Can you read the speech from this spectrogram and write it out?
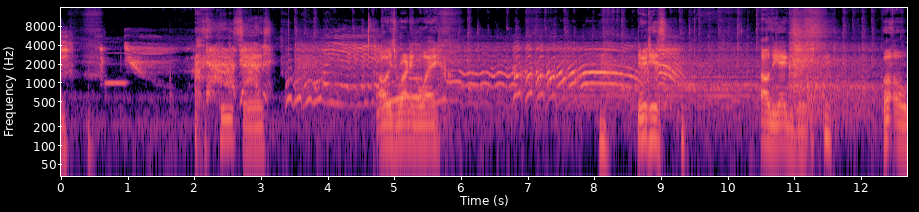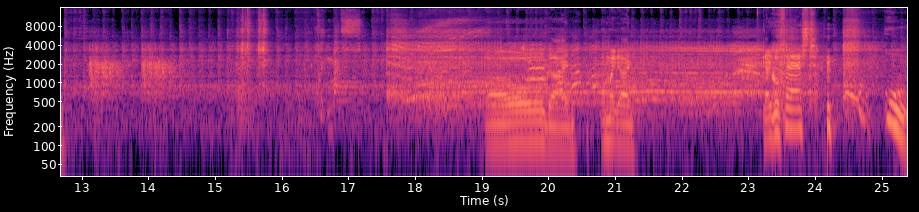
He's serious. Oh, he's running away. There it is. Oh, the exit. Uh oh. Oh god. Oh my god. Gotta go fast. Ooh.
